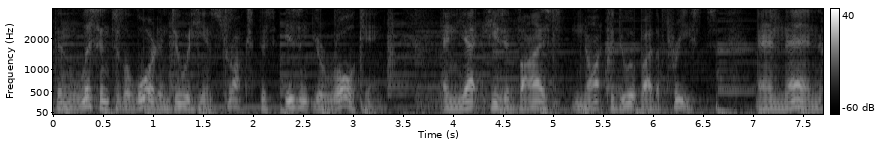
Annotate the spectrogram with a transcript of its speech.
then listen to the Lord and do what he instructs. This isn't your role, king. And yet he's advised not to do it by the priests. And then,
